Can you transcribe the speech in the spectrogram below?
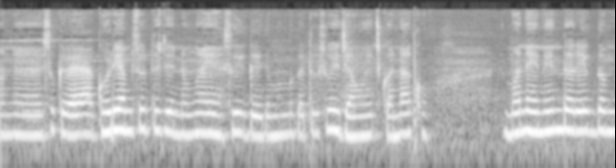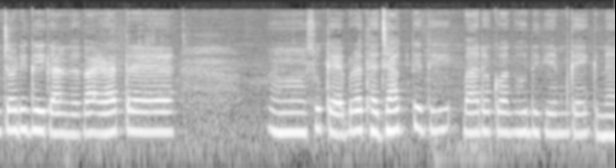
અને શું કહેવાય, આ ઘોડિયામાં સૂતી હતી ને હું અહીંયા સૂઈ ગઈ હતી. મમ્મી કે તું સૂઈ જાઉં હિંચકો નાખું. મને નિંદર એકદમ ચડી ગઈ કારણ કે કાલ રાત્રે શું કહેવાય, પ્રથા જાગતી હતી. બારેક વાગે સુધી કે એમ કંઈક ને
